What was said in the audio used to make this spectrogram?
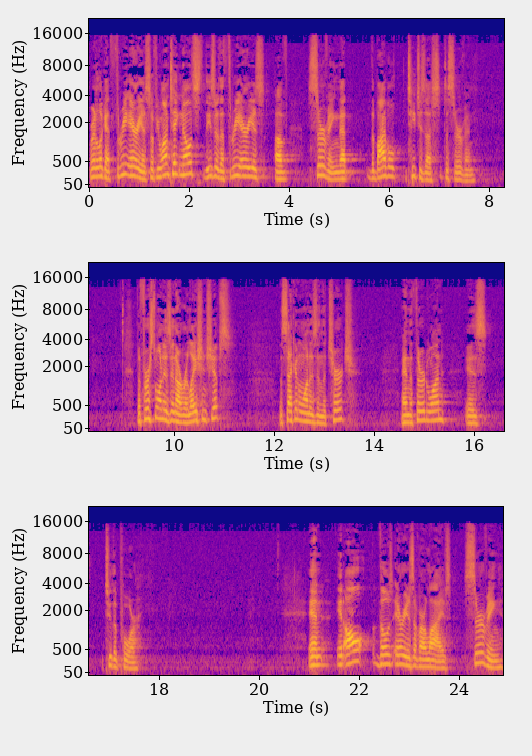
we're going to look at three areas. So if you want to take notes, these are the three areas of serving that the Bible teaches us to serve in. The first one is in our relationships, the second one is in the church, and the third one is to the poor. And in all those areas of our lives, serving,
